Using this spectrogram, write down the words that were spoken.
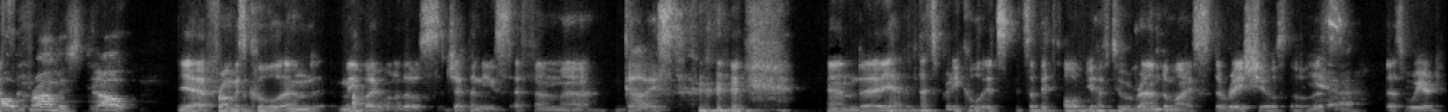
oh, From is dope. Yeah, From is cool and made by one of those Japanese FM uh, guys. and uh, yeah, that's pretty cool. It's it's a bit odd. You have to randomize the ratios though. That's, yeah, that's weird.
